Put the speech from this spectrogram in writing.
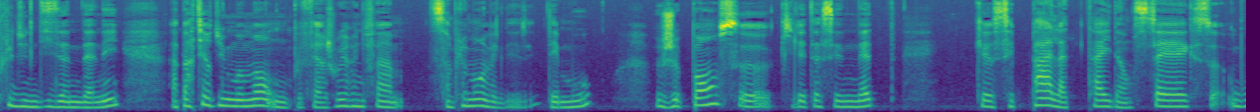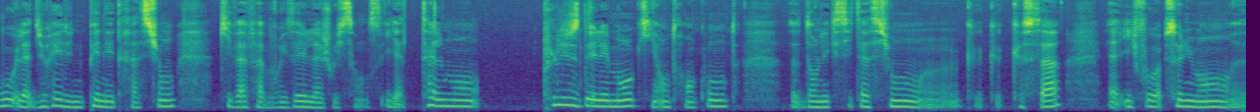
plus d'une dizaine d'années. À partir du moment où on peut faire jouir une femme simplement avec des, mots, je pense qu'il est assez net que c'est pas la taille d'un sexe ou la durée d'une pénétration qui va favoriser la jouissance. Il y a tellement plus d'éléments qui entrent en compte dans l'excitation euh, que, ça. Euh, il faut absolument euh,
